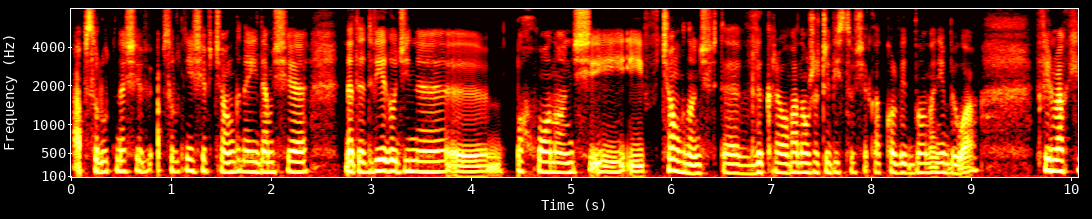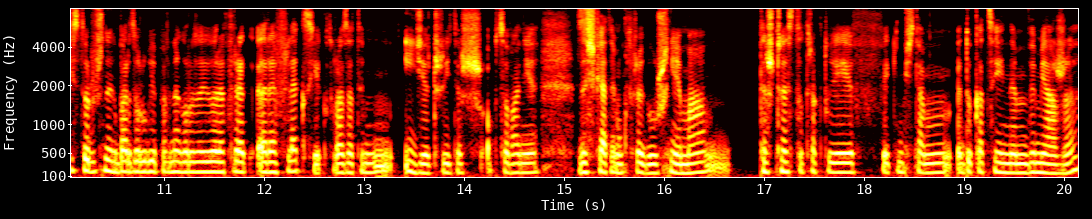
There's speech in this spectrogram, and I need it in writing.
absolutnie się, absolutnie się wciągnę i dam się na te dwie godziny y, pochłonąć i, i wciągnąć w tę wykreowaną rzeczywistość, jakakolwiek by ona nie była. W filmach historycznych bardzo lubię pewnego rodzaju reflek- refleksję, która za tym idzie, czyli też obcowanie ze światem, którego już nie ma. Też często traktuję je w jakimś tam edukacyjnym wymiarze.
